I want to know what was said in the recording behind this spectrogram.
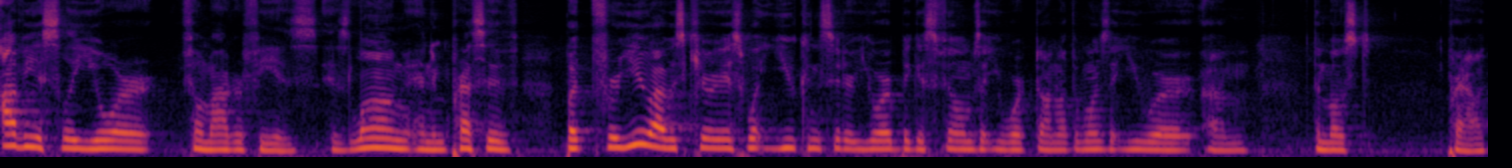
obviously, your filmography is is long and impressive. But for you, I was curious what you consider your biggest films that you worked on, or the ones that you were um, the most proud.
